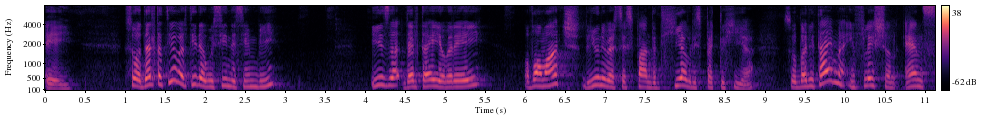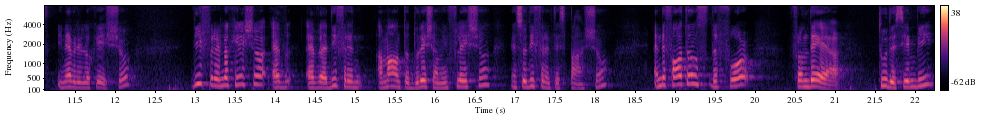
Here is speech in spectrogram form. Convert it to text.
A. So delta T over T that we see in the CMB is uh, delta A over A of how much the universe expanded here with respect to here. So by the time inflation ends in every location, different locations have, have a different amount of duration of inflation, and so different expansion. And the photons, therefore, from there to the CMB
